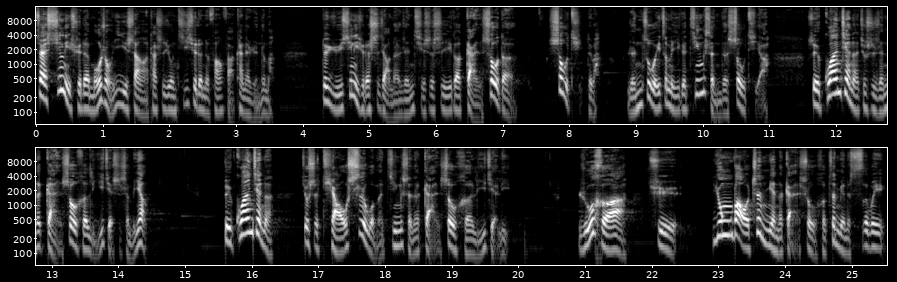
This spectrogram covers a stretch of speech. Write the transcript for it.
在心理学的某种意义上啊，它是用机械论的方法看待人的嘛。对于心理学的视角呢，人其实是一个感受的。受体对吧？人作为这么一个精神的受体啊，所以关键呢就是人的感受和理解是什么样。所以关键呢就是调试我们精神的感受和理解力，如何啊去拥抱正面的感受和正面的思维，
